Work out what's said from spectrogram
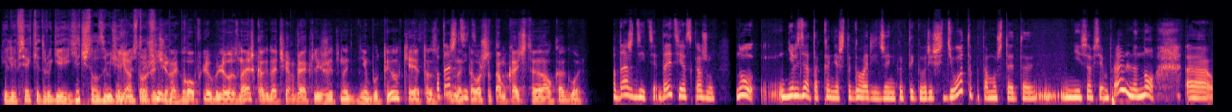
Или всякие другие. Я читал замечательную Я статью. Я тоже червяков Боба. люблю. Знаешь, когда червяк лежит на дне бутылки, это Подождите. знак того, что там качественный алкоголь. Подождите, дайте я скажу. Ну, нельзя так, конечно, говорить, Жень, как ты говоришь, идиоты, потому что это не совсем правильно, но э,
